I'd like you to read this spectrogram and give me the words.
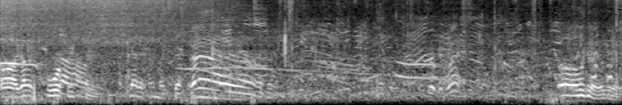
Oh, I got like four pictures. I got it on my stuff. Ah! Oh, look at that, look at that.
